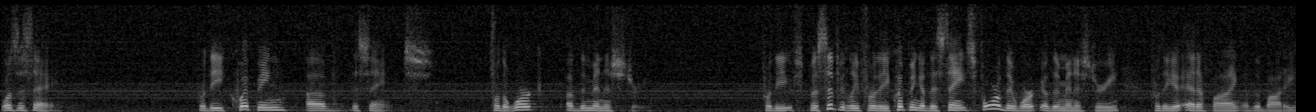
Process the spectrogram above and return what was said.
what does it say? For the equipping of the saints, for the work of the ministry, for the specifically for the equipping of the saints for the work of the ministry, for the edifying of the body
